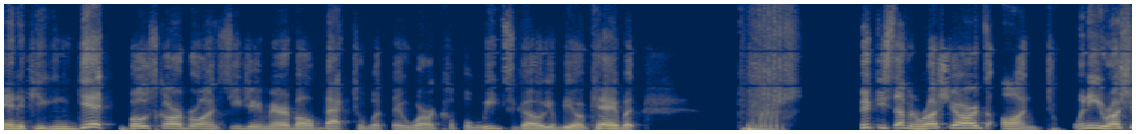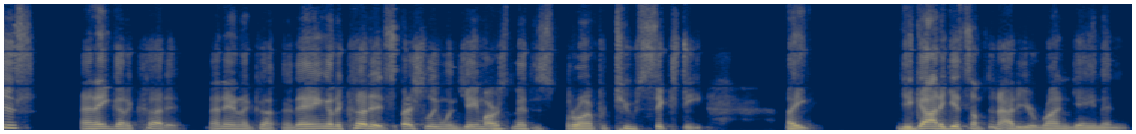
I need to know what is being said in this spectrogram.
And if you can get Bo Scarborough and CJ Marable back to what they were a couple weeks ago, you'll be okay. But 57 rush yards on 20 rushes, that ain't gonna cut it. That ain't gonna cut. That ain't gonna cut it, especially when J'Mar Smith is throwing for 260. Like you got to get something out of your run game, and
